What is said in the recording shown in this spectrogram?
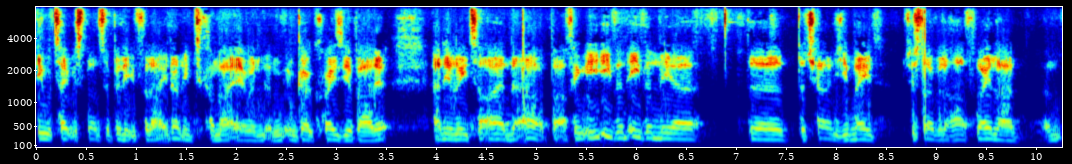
he will take responsibility for that. You don't need to come out here and, and, and, go crazy about it, and he'll need to iron that out. But I think even even the uh, the the challenge he made just over the halfway line, and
